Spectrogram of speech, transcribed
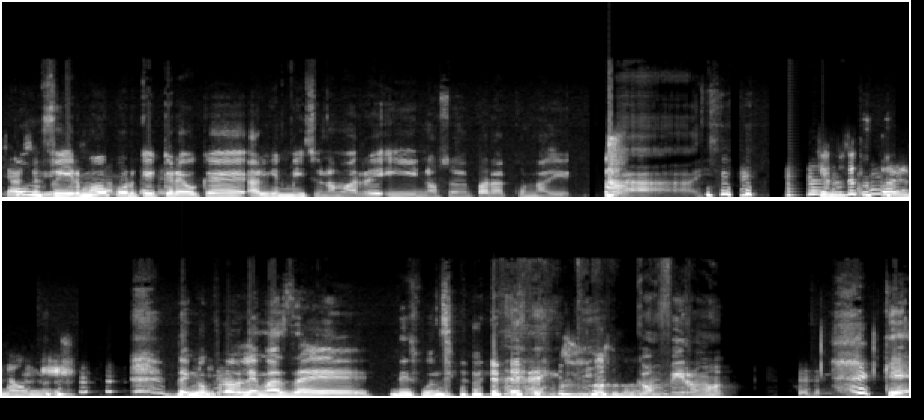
confirmo porque También. creo que alguien me hizo un amarre y no se me para con nadie. Ay, ya no se te para, Naomi. Tengo problemas de disfunción. confirmo. ¿Qué?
